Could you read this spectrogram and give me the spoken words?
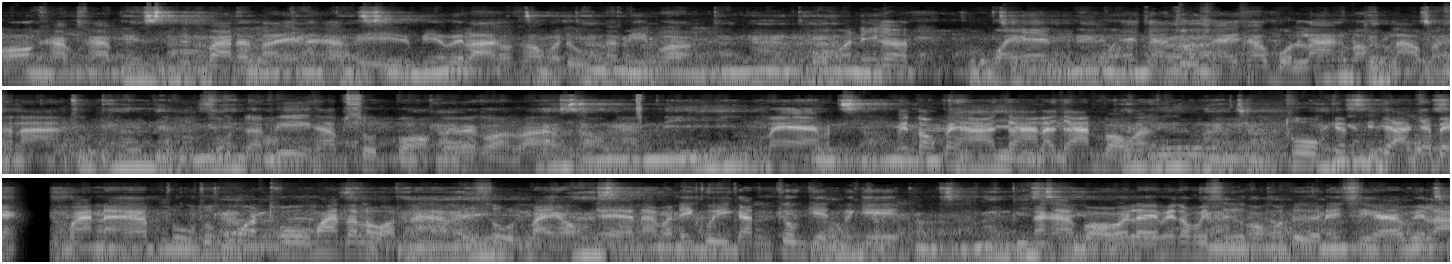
อ๋อครับครับได้ทราบถึงบ้านอะไรนะครับพี่มีเวลาก็เข้ามาดูครับพี่เพราะทั้งห้าผท่ามนวันนี้ก็ผมหวยเชื่ออย่างแน่นหอวยนอาจารย์โชคชัยเข้าบนล่างเนาะลาวพัฒนาทุกท่านอย่างแน่นอนสุดอะพี่ครับสุดบอกเลยไว้ก่อนว่าห้สาวงามนี้แม่เป็นสาวงามไม่ต้องไปหาอาจารย์อาจารย์บอกว่าที่เลือกมาจากถูกจนอยากจะแบ่งปันนะครับถูกทุกงวดถูกมาตลอดนะครับเป็นสูตรใหม่ของแกนะวันนี้คุยกันช่วงเย็นเมื่อกี้ความสามารถพิเศษนะครับบอกไว้เลยไม่ต้องไปซื้อของคนอื่นให้เสียเวลา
